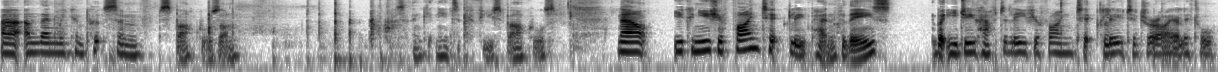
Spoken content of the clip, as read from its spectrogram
Uh, and then we can put some sparkles on. I think it needs a few sparkles. Now, you can use your fine tip glue pen for these, but you do have to leave your fine tip glue to dry a little.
